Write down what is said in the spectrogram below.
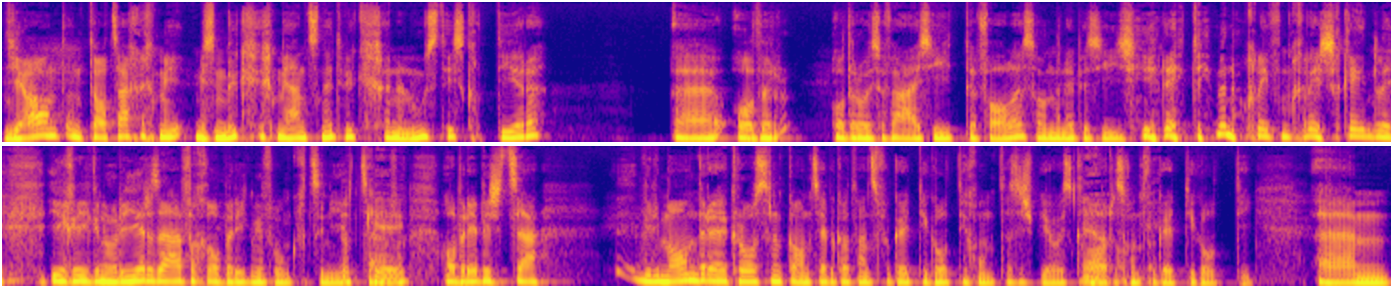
Ja, und, und tatsächlich, wir, wir sind wirklich, wir haben es nicht wirklich können ausdiskutieren äh, oder, oder uns auf eine Seite fallen, sondern eben sie, sie redet immer noch ein bisschen vom Christkindli. Ich ignoriere es einfach, aber irgendwie funktioniert es Okay. einfach. Aber eben ist jetzt auch, weil im anderen Grossen und Ganzen, eben gerade wenn es von Götti Gotti kommt, das ist bei uns klar, Ja, das kommt okay. von Götti Gotti. Ähm,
